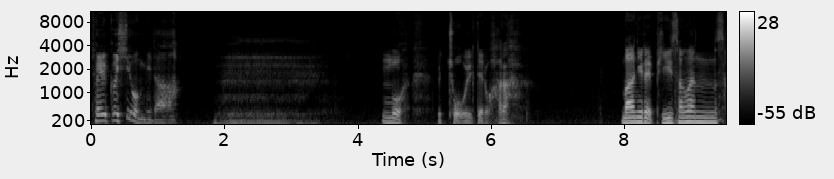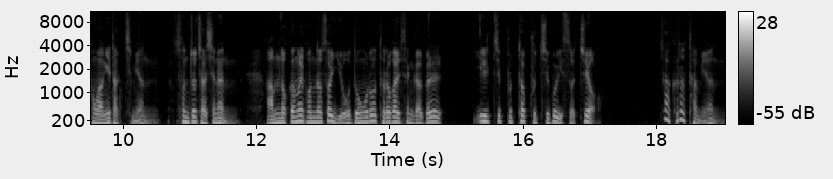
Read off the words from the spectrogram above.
될 것이옵니다. 음, 뭐 좋을 대로 하라. 만일에 비상한 상황이 닥치면 선조 자신은 압록강을 건너서 요동으로 들어갈 생각을 일찍부터 굳히고 있었지요. 자, 그렇다면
